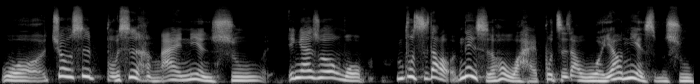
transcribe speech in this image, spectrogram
我就是不是很爱念书，应该说我。不知道那时候我还不知道我要念什么书，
